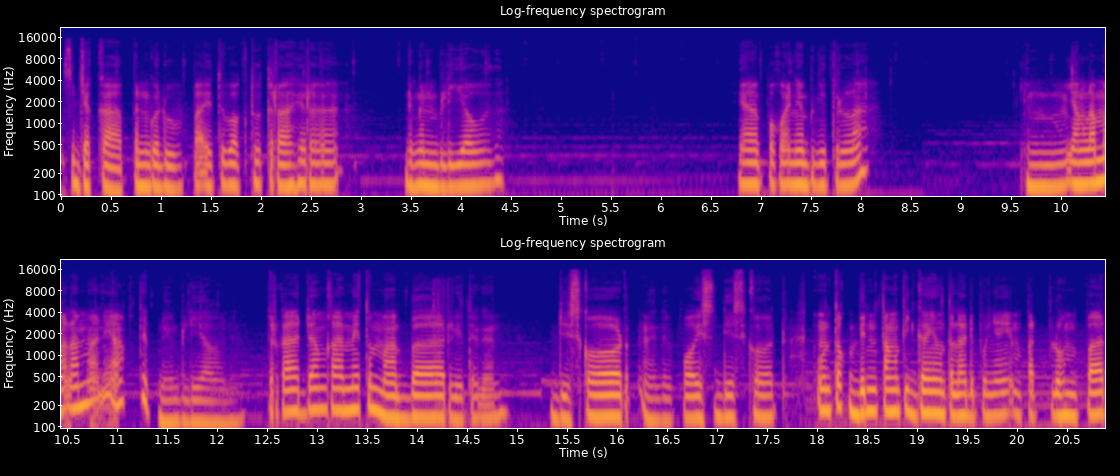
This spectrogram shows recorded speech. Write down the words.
sejak kapan gue lupa itu waktu terakhir dengan beliau ya pokoknya begitulah yang, lama-lama nih aktif nih beliau nih. terkadang kami tuh mabar gitu kan Discord, gitu, voice Discord. Untuk bintang 3 yang telah dipunyai 44,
